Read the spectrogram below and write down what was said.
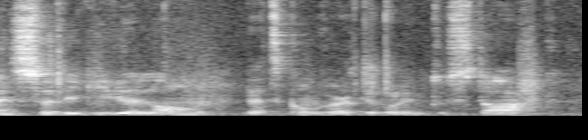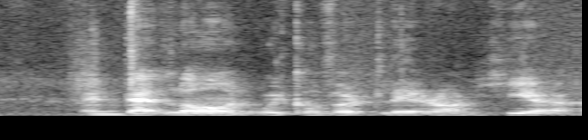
And so they give you a loan that's convertible into stock. And that loan will convert later on here.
